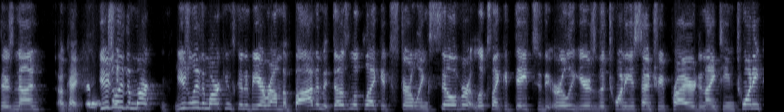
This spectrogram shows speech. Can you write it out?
There's none. Okay. Usually the mark. Usually the marking's going to be around the bottom. It does look like it's sterling silver. It looks like it dates to the early years of the 20th century, prior to 1920.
